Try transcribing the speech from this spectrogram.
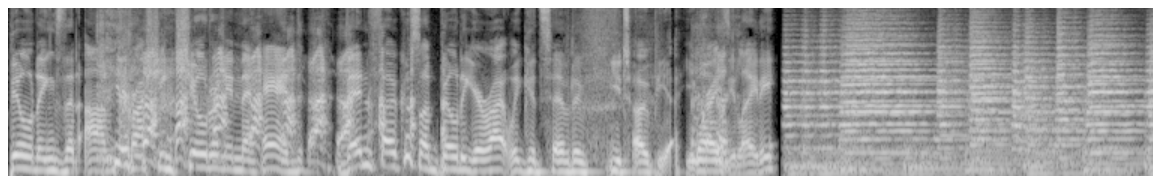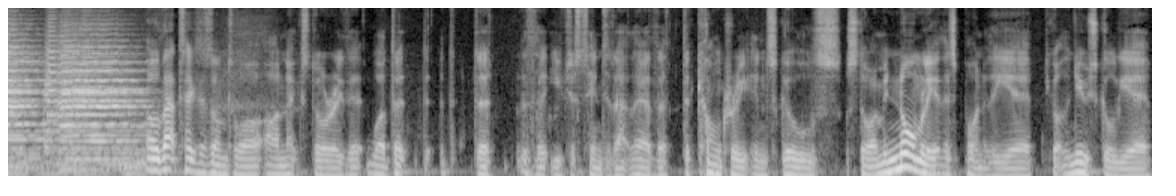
buildings that aren't crushing children in the head, then focus on building a right wing conservative utopia. You crazy lady. Oh, that takes us on to our, our next story. That well, that that that you just hinted at there, the the concrete in schools story. I mean, normally at this point of the year, you've got the new school year.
